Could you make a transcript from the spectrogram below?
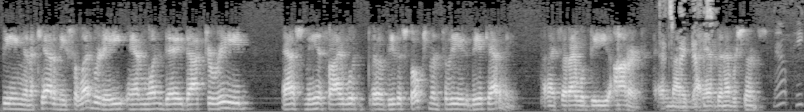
being an Academy celebrity. And one day, Dr. Reed asked me if I would uh, be the spokesman for the the Academy, and I said I would be honored, and That's I, I have been ever since. Yep, he,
